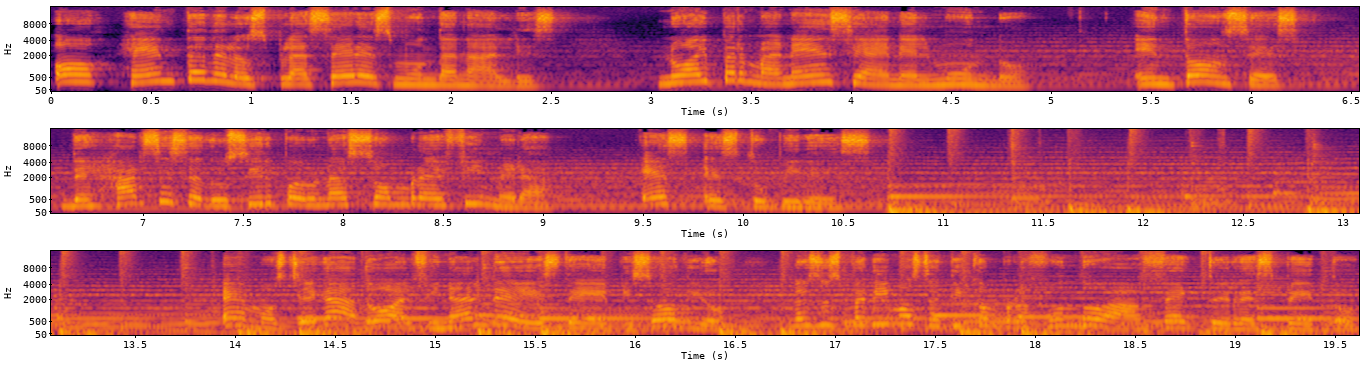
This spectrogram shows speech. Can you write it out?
Oh gente de los placeres mundanales, no hay permanencia en el mundo. Entonces, dejarse seducir por una sombra efímera es estupidez. Hemos llegado al final de este episodio. Nos despedimos de ti con profundo afecto y respeto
